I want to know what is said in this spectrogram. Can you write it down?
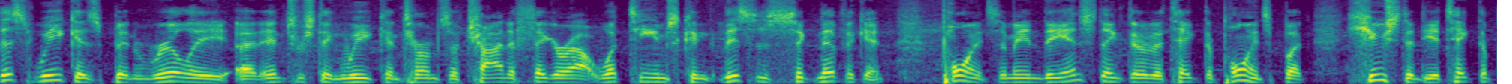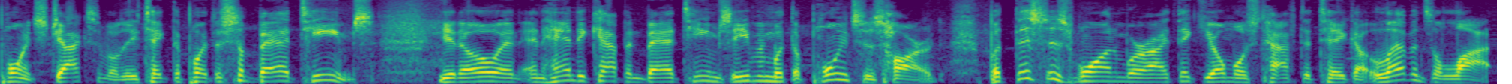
this week has been really an interesting week in terms of trying to figure out what teams can. This is significant points. I mean, the instinct there to take the points, but Houston, do you take the points? Jacksonville, do you take the points? There's some bad teams, you know, and, and handicapping bad teams, even with the points, is hard. But this is one where I think you almost have to take 11's a lot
